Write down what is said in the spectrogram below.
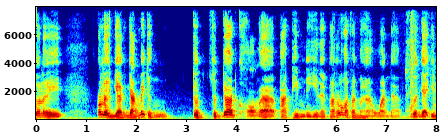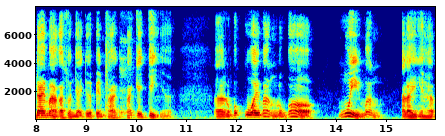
ก็เลย ก็เลยยังยังไม่ถึงจุดสุดยอดของอพระพิมพ์นี้นะพระรอดวัดมหาวันนะครับ ส่วนใหญ่ที่ได้มาก็ส่วนใหญ่จะเป็นพระพระเกจินะ หลวงพ่อกลวยมั่ง หลวงพ่อมุ้ยมั่งอะไรอย่างเงี้ยครับ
